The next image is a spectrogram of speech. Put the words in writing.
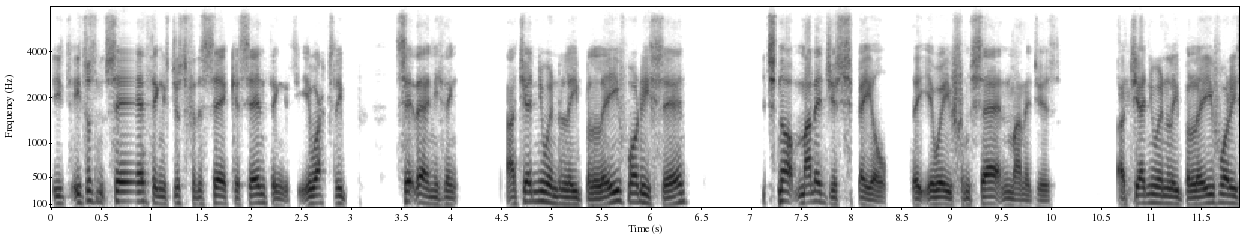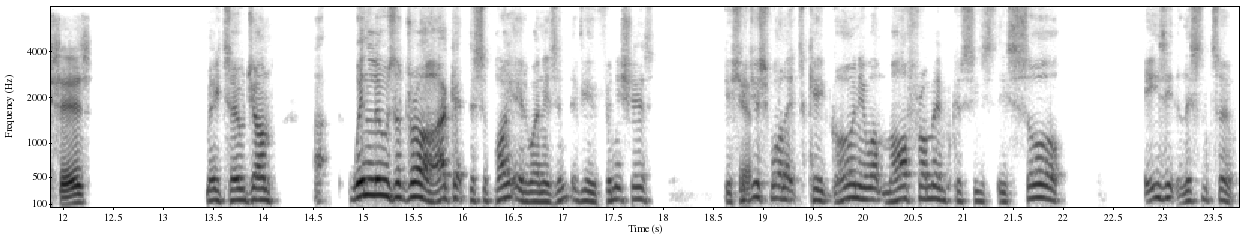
he, he doesn't say things just for the sake of saying things. You actually sit there and you think, I genuinely believe what he's saying. It's not manager spiel that you hear from certain managers. I genuinely believe what he says. me too, John. Uh, win, lose, or draw, I get disappointed when his interview finishes because you Yeah. just want it to keep going. You want more from him because he's he's so easy to listen to.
